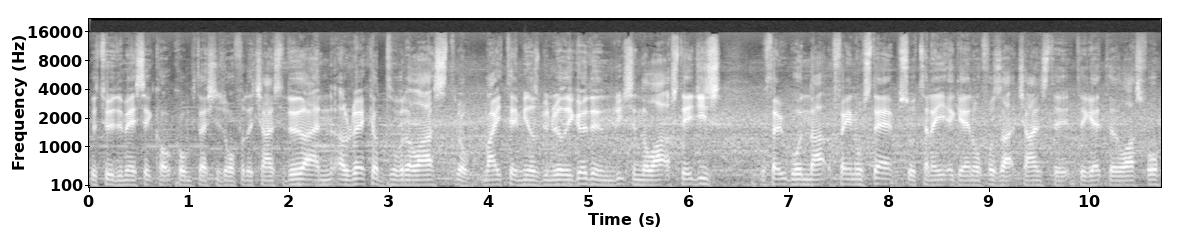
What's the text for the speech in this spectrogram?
The two domestic cup competitions offer the chance to do that, and our record over the last well, my time here has been really good in reaching the latter stages without going that final step. So tonight again offers that chance to, to get to the last four.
